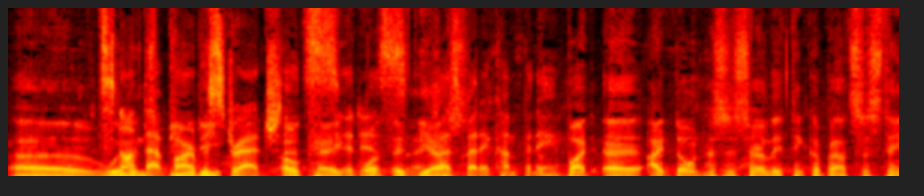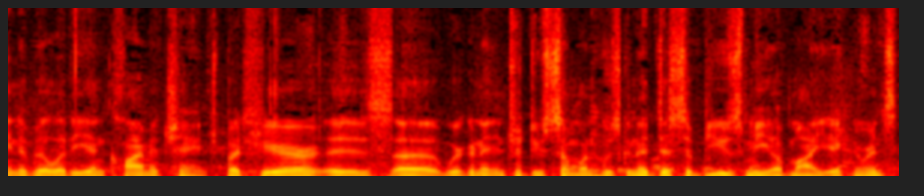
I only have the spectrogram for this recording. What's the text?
uh, it's not that beauty. far of a stretch. That's, okay, it well, is uh, a yes. cosmetic company. But uh, I don't necessarily think about sustainability and climate change. But here is, uh, we're going to introduce someone who's going to disabuse me of my ignorance.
